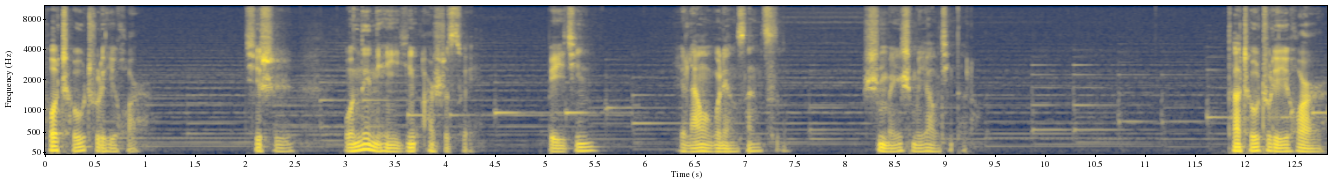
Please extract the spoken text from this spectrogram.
颇踌躇了一会儿。其实我那年已经二十岁，北京也来往过两三次，是没什么要紧的了。他踌躇了一会儿。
